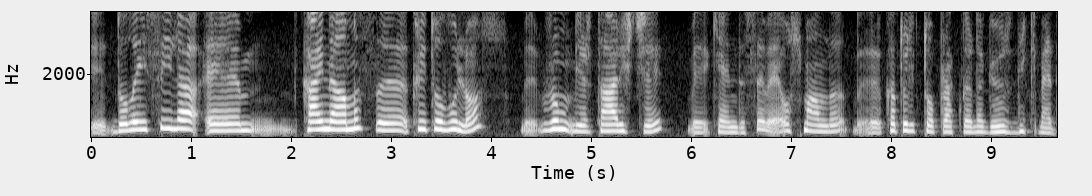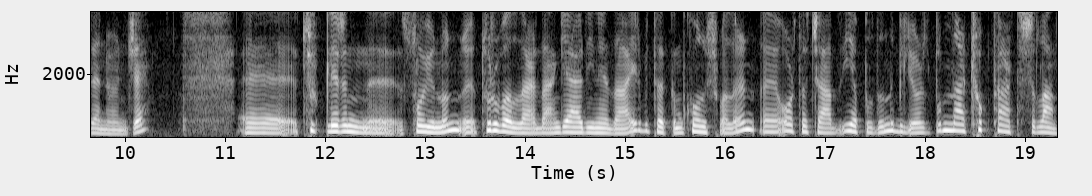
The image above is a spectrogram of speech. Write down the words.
e, dolayısıyla e, kaynağımız e, Kritovulos, Rum bir tarihçi kendisi ve Osmanlı e, Katolik topraklarına göz dikmeden önce e, Türklerin e, soyunun e, Truvalılardan geldiğine dair bir takım konuşmaların e, Orta Çağ'da yapıldığını biliyoruz. Bunlar çok tartışılan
